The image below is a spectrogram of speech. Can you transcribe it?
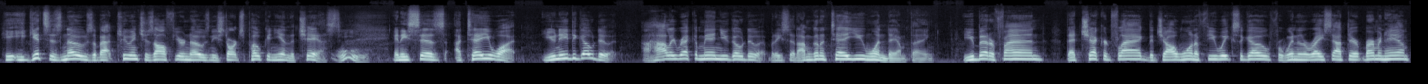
he, he gets his nose about two inches off your nose and he starts poking you in the chest. Ooh. And he says, I tell you what, you need to go do it. I highly recommend you go do it. But he said, I'm going to tell you one damn thing. You better find that checkered flag that y'all won a few weeks ago for winning a race out there at Birmingham,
